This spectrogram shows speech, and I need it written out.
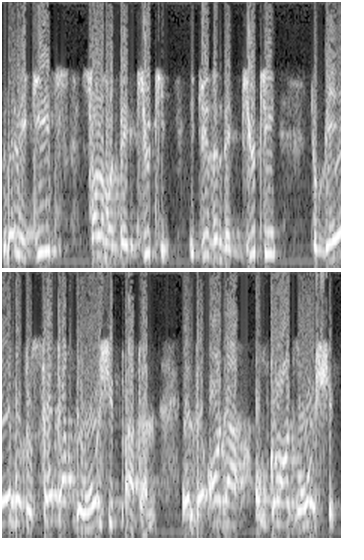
then he gives Solomon the duty. He gives him the duty to be able to set up the worship pattern and the order of God's worship.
